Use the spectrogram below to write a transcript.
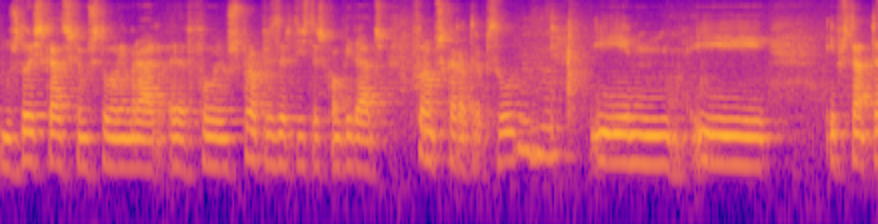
nos dois casos que eu me estou a lembrar, uh, foram os próprios artistas convidados que foram buscar outra pessoa uhum. e, e, e, portanto,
